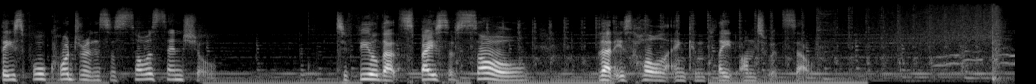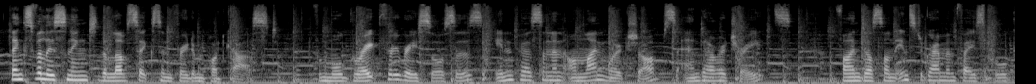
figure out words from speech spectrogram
these four quadrants are so essential to feel that space of soul that is whole and complete unto itself. Thanks for listening to the Love, Sex and Freedom podcast. For more great free resources, in person and online workshops, and our retreats, find us on Instagram and Facebook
